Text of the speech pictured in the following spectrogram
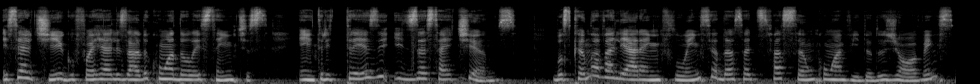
Esse artigo foi realizado com adolescentes entre 13 e 17 anos, buscando avaliar a influência da satisfação com a vida dos jovens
